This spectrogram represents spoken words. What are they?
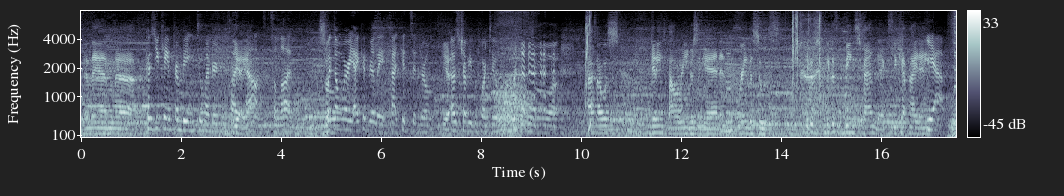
And then uh, because you came from being 205 Yeah, yeah. pounds. It's a lot. So- but don't worry, I could relate. Fat kid syndrome. Yeah. I was chubby before too. So, uh, as I was getting into Power Rangers again and Mm-hmm. wearing the suits, because because being spandex, you can't hide anything. yeah. So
